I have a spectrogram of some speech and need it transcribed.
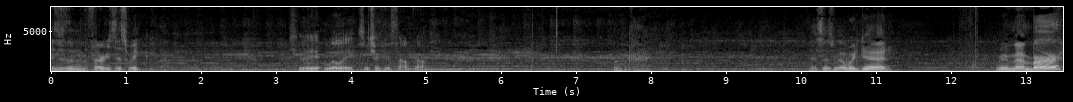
This is in the thirties this week. Willy. So check this out though. Okay. This is what we did. Remember?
